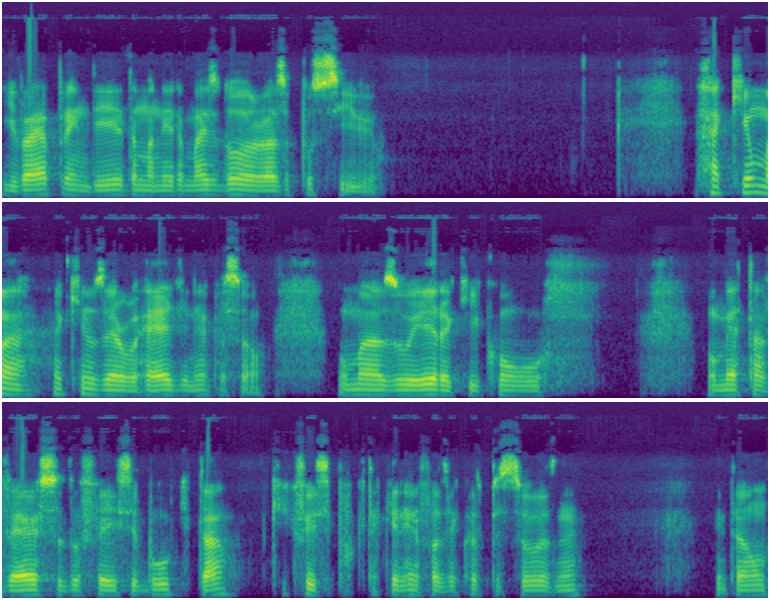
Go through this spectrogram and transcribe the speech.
e vai aprender da maneira mais dolorosa possível. Aqui uma, aqui no Zero Head, né, pessoal, uma zoeira aqui com o, o metaverso do Facebook, tá? O que, que o Facebook tá querendo fazer com as pessoas, né? Então,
